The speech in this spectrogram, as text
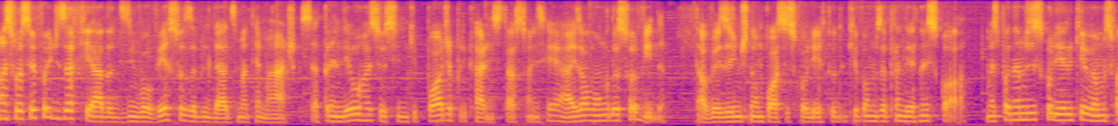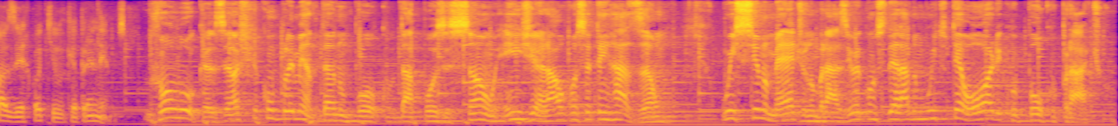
Mas se você foi desafiado a desenvolver suas habilidades matemáticas, aprendeu o raciocínio que pode aplicar em situações reais ao longo da sua vida. Talvez a gente não possa escolher tudo o que vamos aprender na escola, mas podemos escolher o que vamos fazer com aquilo que aprendemos. João Lucas, eu acho que complementando um pouco da posição, em geral você tem razão. O ensino médio no Brasil é considerado muito teórico e pouco prático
